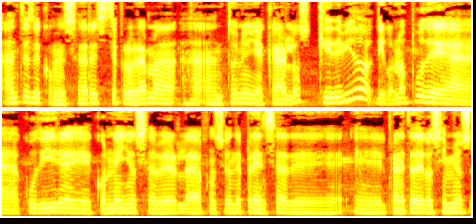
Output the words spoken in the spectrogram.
antes de comenzar este programa a Antonio y a Carlos que debido, digo, no pude acudir eh, con ellos a ver la función de prensa de eh, El Planeta de los Simios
